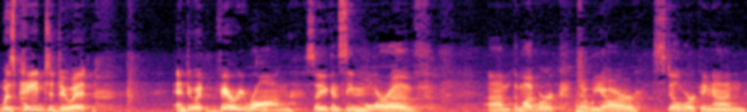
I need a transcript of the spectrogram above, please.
was paid to do it and do it very wrong. So you can see more of um, the mud work that we are still working on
